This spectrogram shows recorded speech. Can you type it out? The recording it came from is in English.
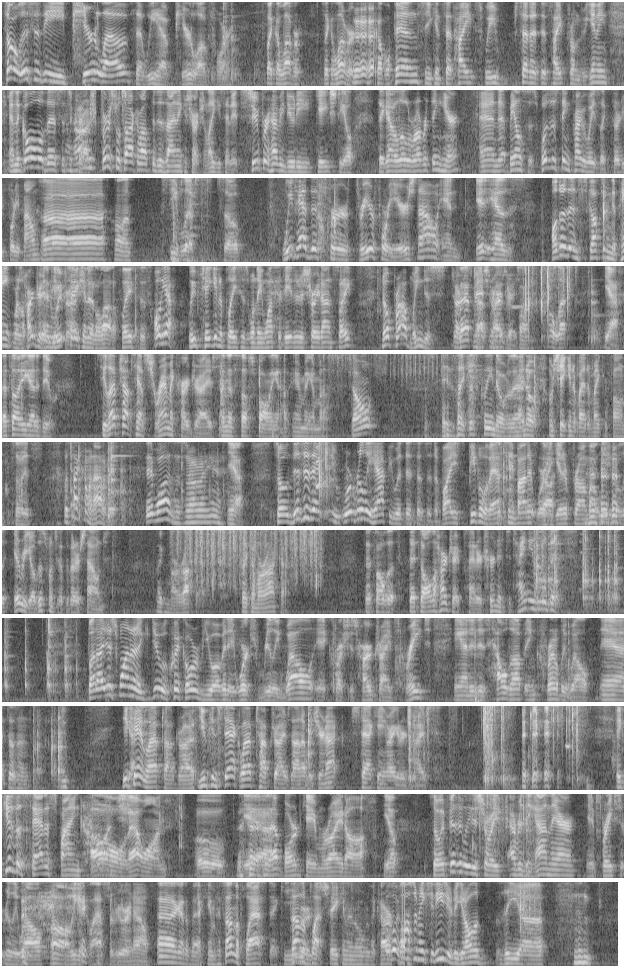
So this is the Pure Lev that we have pure love for. It's like a lever. It's like a lever. a couple pins so you can set heights. We've set it at this height from the beginning. And the goal of this is to crush. First we'll talk about the design and construction. Like you said, it's super heavy duty gauge steel. They got a little rubber thing here and it balances. What does this thing probably weighs like 30, 40 pounds? Uh, hold on. Steve lifts. So we've had this for three or four years now and it has other than scuffing the paint where the hard drives And we've crushed- taken it a lot of places. Oh yeah, we've taken to places when they want the data destroyed on site. No problem. We can just start Laptop smashing hard drives Oh. Yeah. That's all you got to do. See, laptops have ceramic hard drives. And this stuff's falling out. You're making a mess. Don't. It's, just- it's like just cleaned over there. I know. I'm shaking it by the microphone, so it's well, it's not coming out of it. It was. It's right right here. Yeah. So this is actually we're really happy with this as a device. People have asked me about it, where I get it from. I'll leave a Here we go. This one's got the better sound. Like maraca. It's like a maraca. That's all the that's all the hard drive platter turned into tiny little bits. But I just wanted to do a quick overview of it. It works really well. It crushes hard drives great, and it is held up incredibly well. Yeah, it doesn't. You Yeah. can laptop drives. you can stack laptop drives on it, but you're not stacking regular drives. it gives a satisfying crunch. Oh, that one. Oh, yeah. that board came right off. Yep. So it physically destroys everything on there. It breaks it really well. Oh, we got glass everywhere now. Uh, I got a vacuum. It's on the plastic. You It's on the plastic. Shaking it over the car. Look, it also makes it easier to get all the, the uh,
